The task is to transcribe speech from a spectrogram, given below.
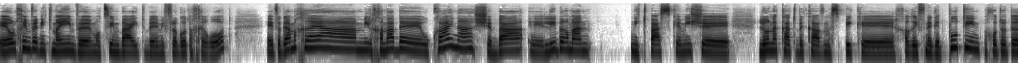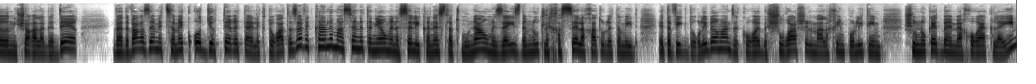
אה, הולכים ונטמעים ומוצאים בית במפלגות אחרות. אה, וגם אחרי המלחמה באוקראינה שבה ליברמן נתפס כמי שלא נקט בקו מספיק חריף נגד פוטין, פחות או יותר נשאר על הגדר. והדבר הזה מצמק עוד יותר את האלקטורט הזה, וכאן למעשה נתניהו מנסה להיכנס לתמונה, הוא מזהה הזדמנות לחסל אחת ולתמיד את אביגדור ליברמן, זה קורה בשורה של מהלכים פוליטיים שהוא נוקט בהם מאחורי הקלעים.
